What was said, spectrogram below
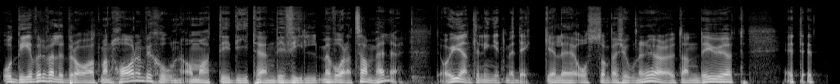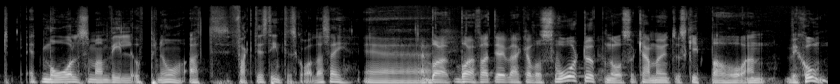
Och det är väl väldigt bra att man har en vision om att det är dithän vi vill med vårt samhälle. Det har ju egentligen inget med däck eller oss som personer att göra, utan det är ju ett, ett, ett, ett mål som man vill uppnå, att faktiskt inte skada sig. Eh. Bara, bara för att det verkar vara svårt att uppnå så kan man ju inte skippa att ha en vision.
